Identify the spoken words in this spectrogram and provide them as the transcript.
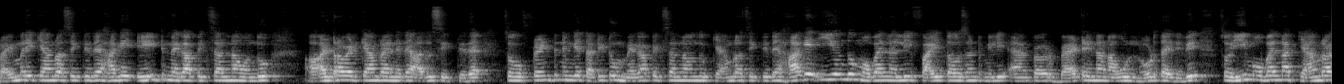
ಪ್ರೈಮರಿ ಕ್ಯಾಮ್ರಾ ಸಿಗ್ತಿದೆ. ಹಾಗೆ ಏಟ್ ಮೆಗಾ ಪಿಕ್ಸೆಲ್ನ ಒಂದು ಅಲ್ಟ್ರಾವೈಡ್ ಕ್ಯಾಮ್ರಾ ಏನಿದೆ, ಅದು ಸಿಗ್ತಿದೆ. ಸೊ ಫ್ರಂಟ್ ನಿಮಗೆ ತರ್ಟಿ ಟು ಮೆಗಾ ಪಿಕ್ಸೆಲ್ನ ಒಂದು ಕ್ಯಾಮ್ರಾ ಸಿಗ್ತಿದೆ. ಹಾಗೆ ಈ ಒಂದು ಮೊಬೈಲ್ನಲ್ಲಿ five thousand milli amp hour ಬ್ಯಾಟ್ರಿನ ನಾವು ನೋಡ್ತಾ ಇದೀವಿ ಸೊ ಈ ಮೊಬೈಲ್ನ ಕ್ಯಾಮ್ರಾ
